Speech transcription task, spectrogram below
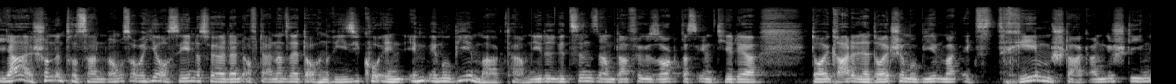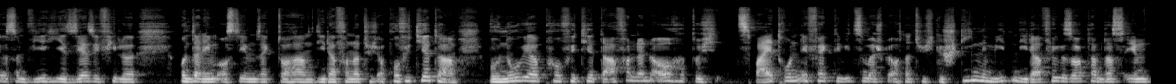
Ja, ist schon interessant. Man muss aber hier auch sehen, dass wir dann auf der anderen Seite auch ein Risiko in, im Immobilienmarkt haben. Niedrige Zinsen haben dafür gesorgt, dass eben hier der, gerade der deutsche Immobilienmarkt extrem stark angestiegen ist und wir hier sehr, sehr viele Unternehmen aus dem Sektor haben, die davon natürlich auch profitiert haben. Vonovia profitiert davon dann auch durch Zweitrundeneffekte, wie zum Beispiel auch natürlich gestiegene Mieten, die dafür gesorgt haben, dass eben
